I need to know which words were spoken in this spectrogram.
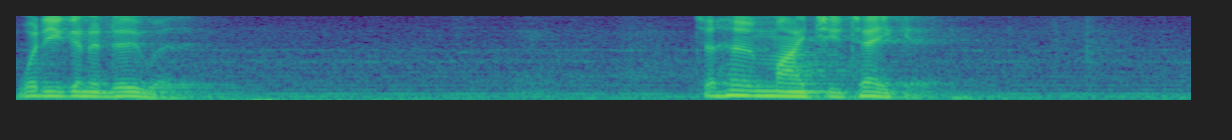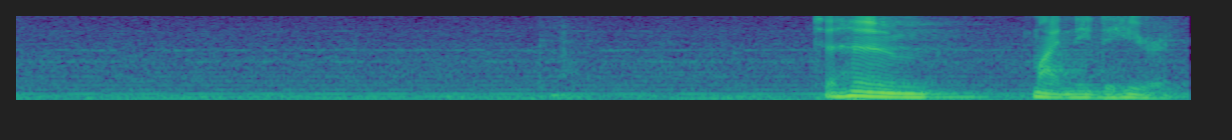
What are you going to do with it? To whom might you take it? To whom might need to hear it?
